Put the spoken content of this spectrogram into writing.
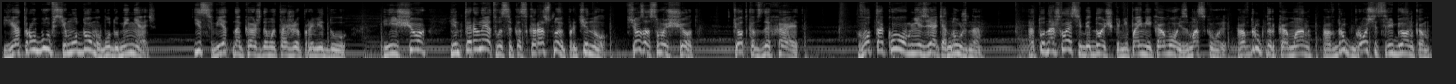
Я трубу всему дому буду менять и свет на каждом этаже проведу. И еще интернет высокоскоростной протяну. Все за свой счет. Тетка вздыхает. Вот такого мне зятя нужно. А то нашла себе дочка, не пойми кого, из Москвы. А вдруг наркоман? А вдруг бросит с ребенком?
